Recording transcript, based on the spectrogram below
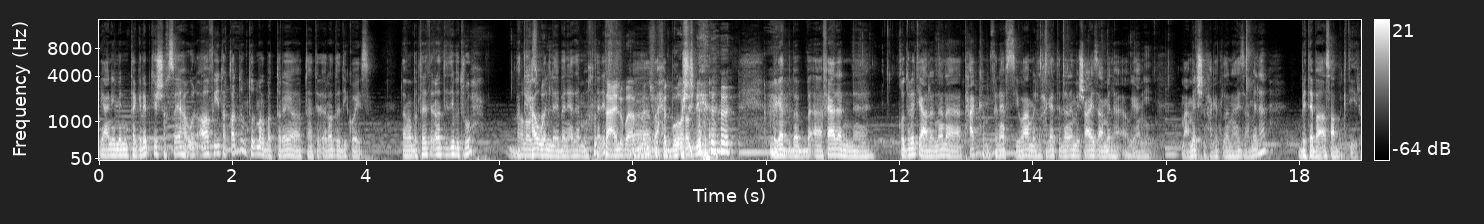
يعني من تجربتي الشخصية هقول آه في تقدم طول ما البطارية بتاعت الإرادة دي كويسة. لما بطارية الإرادة دي بتروح بتحول. لبني آدم مختلف. تعالوا بقى ما بحبوش. بجد ببقى فعلا قدرتي على إن أنا أتحكم في نفسي وأعمل الحاجات اللي أنا مش عايز أعملها أو يعني ما أعملش الحاجات اللي أنا عايز أعملها بتبقى أصعب بكتير.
